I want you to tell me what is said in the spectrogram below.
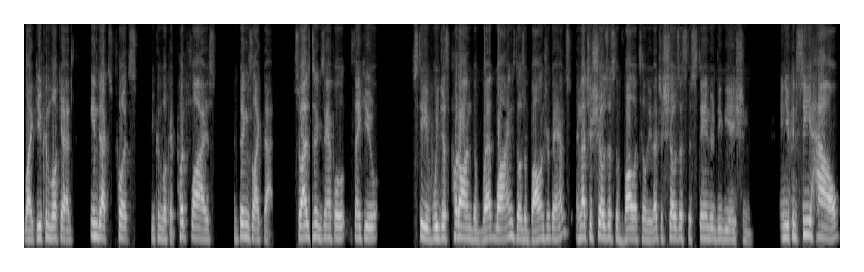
Like you can look at index puts, you can look at put flies, and things like that. So as an example, thank you, Steve, we just put on the red lines. Those are Bollinger Bands, and that just shows us the volatility. That just shows us the standard deviation. And you can see how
